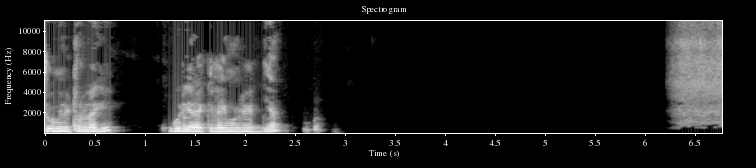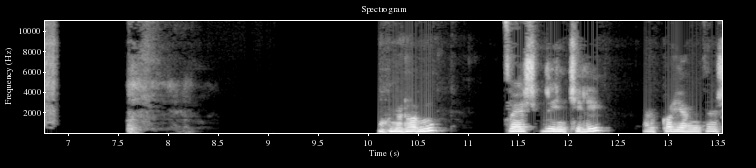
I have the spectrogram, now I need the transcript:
two মিনিটের লাগি। গুড়িয়া রাখি লাইম লেট দিয়া। ওখানে ধরবো ফ্রেশ গ্রিন চিলি আর কোরিয়ান ফ্রেশ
